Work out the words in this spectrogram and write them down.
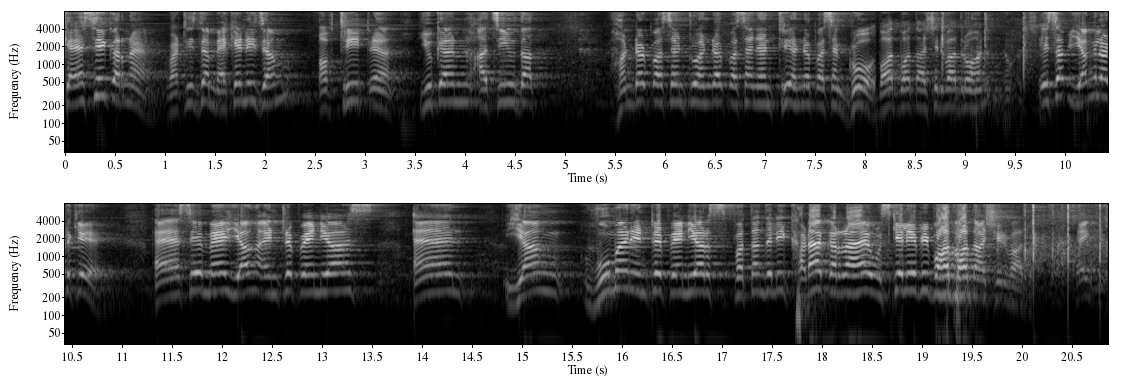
कैसे करना है? What is the mechanism of three you can achieve the hundred percent two hundred percent and three hundred percent grow बहुत बहुत आशीर्वाद रोहन। ये सब यंग लड़के हैं। ऐसे में young entrepreneurs and young women entrepreneurs Patanjali खड़ा कर रहा है उसके लिए भी बहुत बहुत आशीर्वाद थैंक यू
